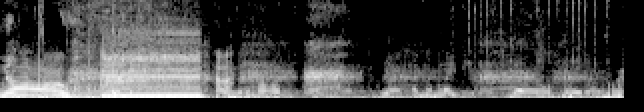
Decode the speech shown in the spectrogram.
No! Yeah, I'm not blaming you then. Yeah, okay, that's fine.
